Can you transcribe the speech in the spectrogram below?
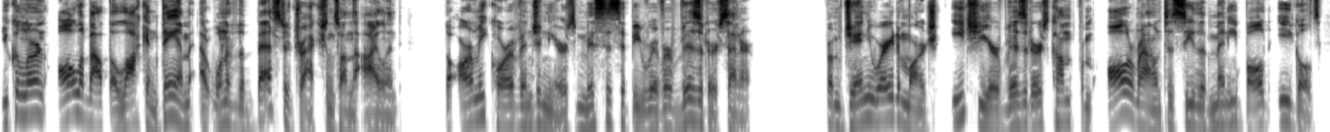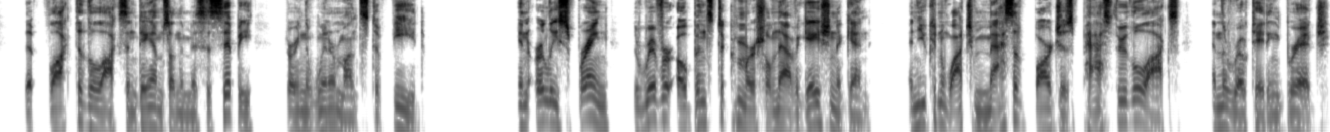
You can learn all about the lock and dam at one of the best attractions on the island, the Army Corps of Engineers Mississippi River Visitor Center. From January to March, each year visitors come from all around to see the many bald eagles that flock to the locks and dams on the Mississippi during the winter months to feed. In early spring, the river opens to commercial navigation again, and you can watch massive barges pass through the locks and the rotating bridge.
